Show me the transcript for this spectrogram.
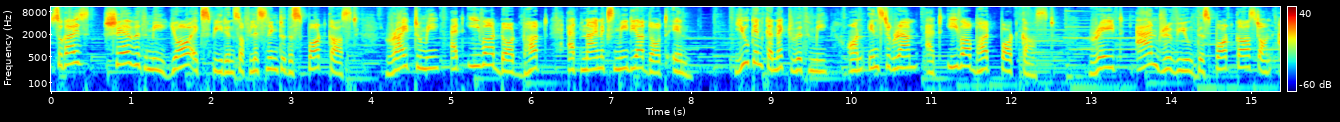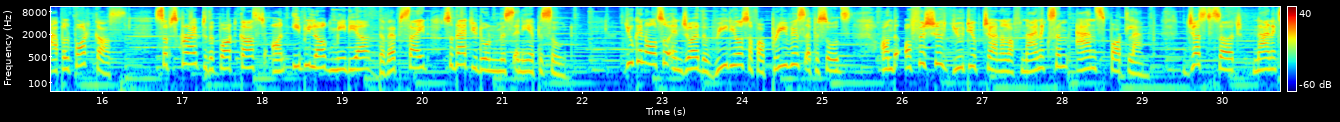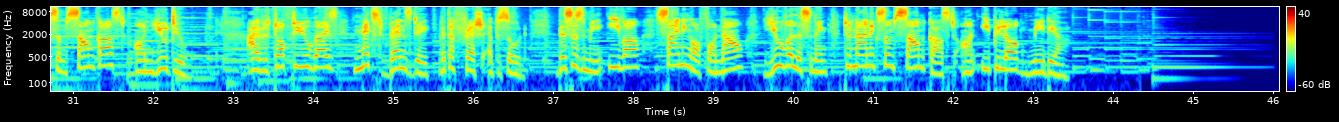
So, guys, share with me your experience of listening to this podcast. Write to me at eva.bhatt at 9xmedia.in. You can connect with me on Instagram at Eva Bhatt Podcast. Rate and review this podcast on Apple Podcasts. Subscribe to the podcast on Epilogue Media, the website, so that you don't miss any episode. You can also enjoy the videos of our previous episodes on the official YouTube channel of 9XM and Spotlamp. Just search 9XM Soundcast on YouTube. I will talk to you guys next Wednesday with a fresh episode. This is me, Eva, signing off for now. You were listening to 9XM Soundcast on Epilogue Media.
